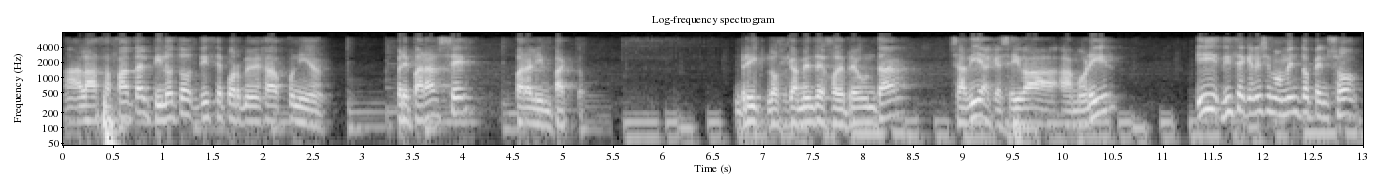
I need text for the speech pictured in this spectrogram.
a la azafata, el piloto dice por megafonía, prepararse para el impacto. Rick, lógicamente, dejó de preguntar, sabía que se iba a morir y dice que en ese momento pensó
